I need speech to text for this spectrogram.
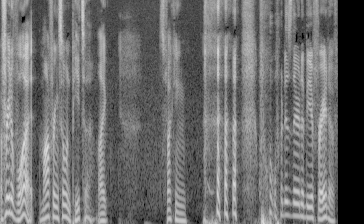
Afraid of what? I'm offering someone pizza. Like it's fucking what is there to be afraid of?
